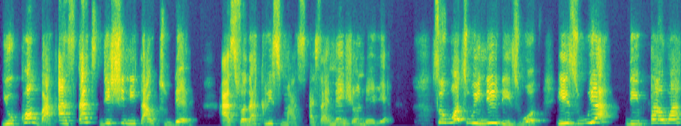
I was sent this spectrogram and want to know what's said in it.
You come back and start dishing it out to them as for the Christmas, as I mentioned earlier. So what we need is what? Is where the power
